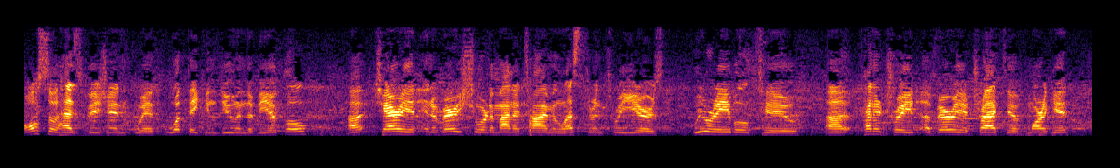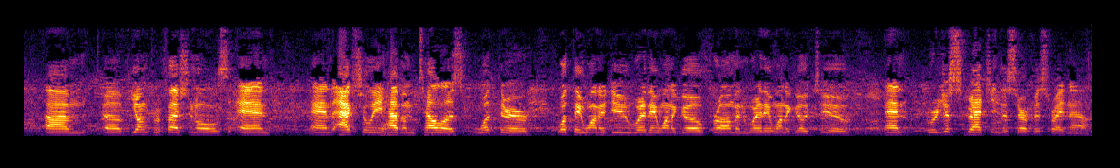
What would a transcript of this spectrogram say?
also has vision with what they can do in the vehicle. Uh, Chariot, in a very short amount of time, in less than three years, we were able to uh, penetrate a very attractive market um, of young professionals and and actually have them tell us what they're what they want to do, where they want to go from, and where they want to go to. And we're just scratching the surface right now.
